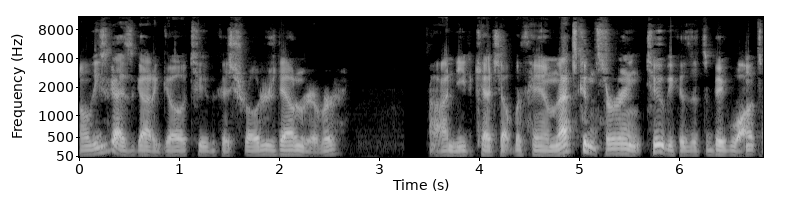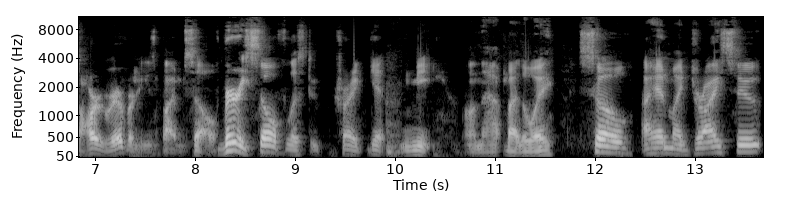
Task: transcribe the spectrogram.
Well, these guys got to go too because Schroeder's downriver. I need to catch up with him. That's concerning too because it's a big wall. It's a hard river and he's by himself. Very selfless to try to get me on that, by the way. So I had my dry suit.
